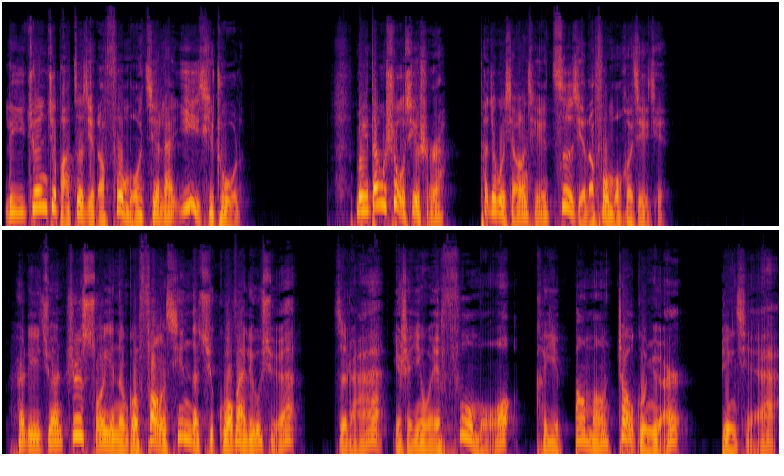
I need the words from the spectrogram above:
李娟就把自己的父母接来一起住了。每当受气时啊，她就会想起自己的父母和姐姐。而李娟之所以能够放心的去国外留学，自然也是因为父母可以帮忙照顾女儿，并且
